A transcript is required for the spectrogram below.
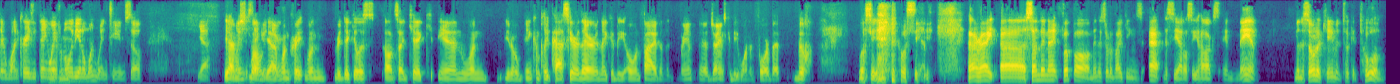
they're one crazy thing away mm-hmm. from only being a one win team. So, yeah. Yeah, I mean, well, yeah, there. one cra- one ridiculous onside kick and one you know incomplete pass here or there, and they could be zero and five, and the Ram, uh, Giants could be one and four. But ugh, we'll see. we'll see. All right, uh, Sunday night football: Minnesota Vikings at the Seattle Seahawks, and man, Minnesota came and took it to them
